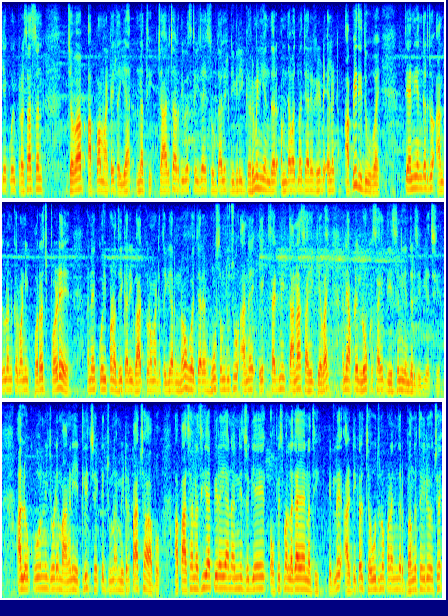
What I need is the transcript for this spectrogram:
કે કોઈ પ્રશાસન જવાબ આપવા માટે તૈયાર નથી. ચાર ચાર દિવસ થઈ જાય, સુડતાલીસ ડિગ્રી ગરમીની અંદર અમદાવાદમાં જ્યારે રેડ એલર્ટ આપી દીધું હોય, તેની અંદર જો આંદોલન કરવાની ફરજ પડે અને કોઈ પણ અધિકારી વાત કરવા માટે તૈયાર ન હોય ત્યારે હું સમજું છું આને એક સાઈડની તાનાશાહી કહેવાય અને આપણે લોકશાહી દેશની અંદર જીવીએ છીએ. આ લોકોની જોડે માંગણી એટલી જ છે કે જૂના મીટર પાછા આપો. આ પાછા નથી આપી રહ્યા અને અન્ય જગ્યાએ ઓફિસમાં લગાવ્યા નથી. એટલે આર્ટિકલ ચૌદનો પણ અંદર ભંગ થઈ રહ્યો છે.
